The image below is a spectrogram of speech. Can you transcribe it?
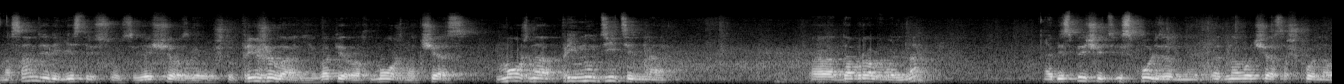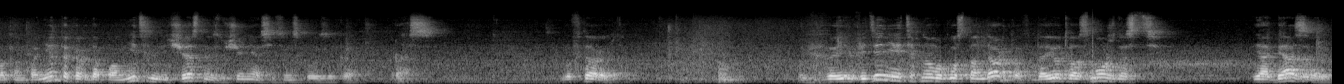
На самом деле есть ресурсы. Я еще раз говорю, что при желании, во-первых, можно час, можно принудительно, э, добровольно обеспечить использование одного часа школьного компонента как дополнительный час на изучение осетинского языка. Раз. Во-вторых, введение этих новых госстандартов дает возможность и обязывает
